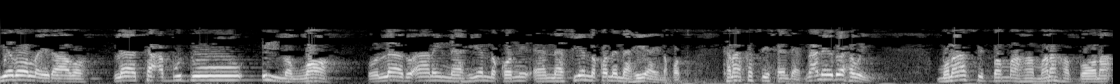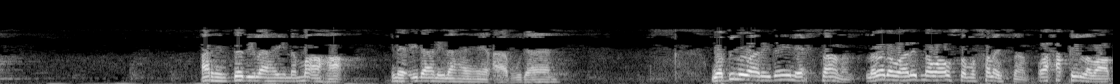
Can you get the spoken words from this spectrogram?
iyadoo la idhaahdo laa tacbuduu ila allah oo laadu aanay naahiye noqonin naafiye noqona naahiye ay noqoto. Kanaa ka sii xeel dheer. Macnaheedu waxa weeye munaasibba maaha mana habboona arrin dad ilaahayna ma aha inay cid aan ilaahay ahayn caabudaan. Wa bilwaalidayni ixsaanan labada waalidna waa u samafalaysaan waa xaqii labaad.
